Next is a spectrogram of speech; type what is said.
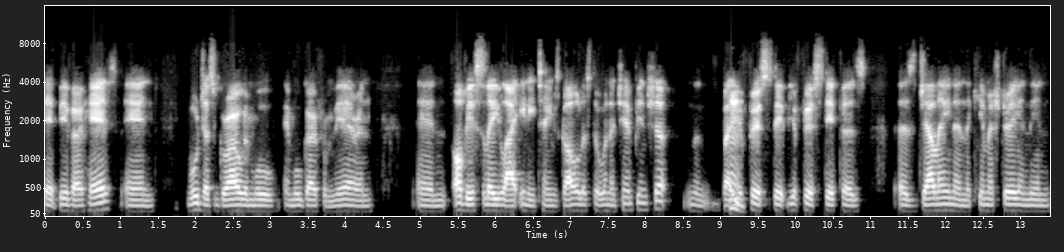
that Bevo has, and we'll just grow and we'll and we'll go from there. And and obviously, like any team's goal is to win a championship. But hmm. your first step, your first step is is gelling and the chemistry, and then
